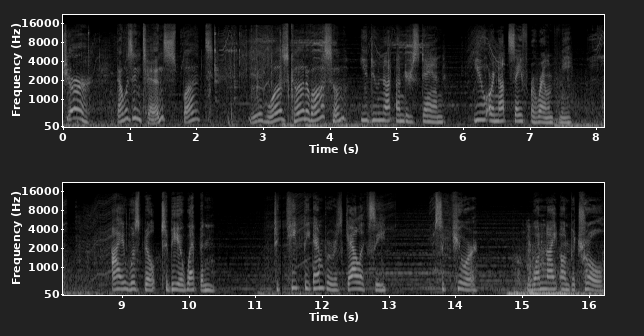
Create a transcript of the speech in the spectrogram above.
Sure, that was intense, but it was kind of awesome. You do not understand. You are not safe around me. I was built to be a weapon. To keep the Emperor's galaxy secure. One night on patrol,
